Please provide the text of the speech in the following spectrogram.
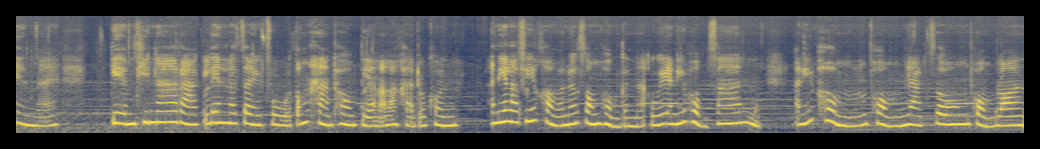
เห็นไหม เกมที่น่ารักเล่นแล้วใจฟูต้องหาทองเปลี่ยนแล้วล่ะค่ะทุกคน อันนี้ลาฟี่ขอมาเลือกทรงผมกันนะ อุ๊ยอันนี้ผมสั้น อันนี้ผมผมอยากทรงผมบลอน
